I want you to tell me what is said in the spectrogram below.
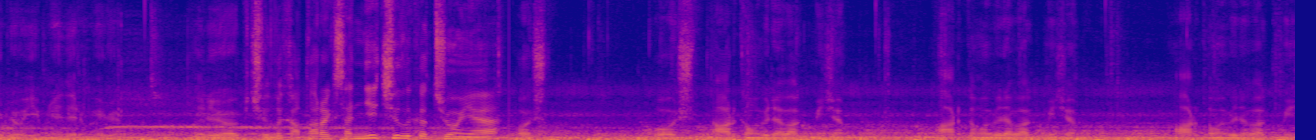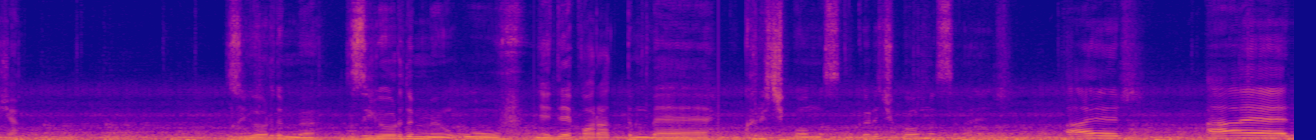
geliyor yemin ederim geliyor. Bir çığlık atarak sen niye çığlık atıyorsun ya? Koş, koş. Arkama bile bakmayacağım. Arkama bile bakmayacağım. Arkama bile bakmayacağım. Hızı gördün mü? Hızı gördün mü? Uf, ne depar attım be. Yukarı çıkma olmasın, yukarı çıkma olmasın. Hayır. Hayır. Hayır.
